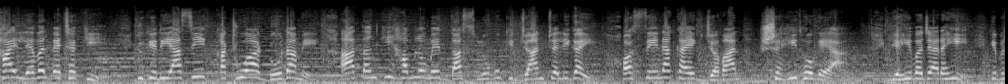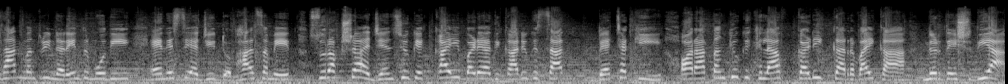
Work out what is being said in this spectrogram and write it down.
हाई लेवल बैठक की, क्योंकि रियासी कठुआ डोडा में आतंकी हमलों में 10 लोगों की जान चली गई और सेना का एक जवान शहीद हो गया। यही वजह रही कि प्रधानमंत्री नरेंद्र मोदी एनएसए अजीत डोभाल समेत सुरक्षा एजेंसियों के कई बड़े अधिकारियों के साथ बैठक की और आतंकियों के खिलाफ कड़ी कार्रवाई का निर्देश दिया।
